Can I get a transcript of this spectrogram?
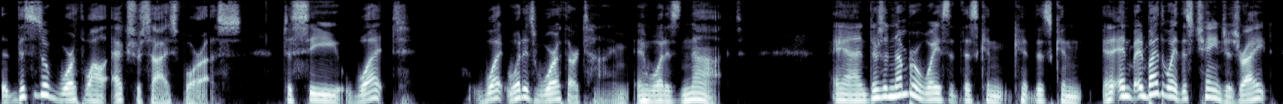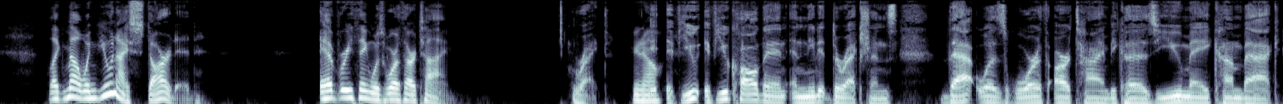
this is a worthwhile exercise for us to see what what what is worth our time and what is not. And there's a number of ways that this can, can this can and, and by the way, this changes, right? Like Mel, when you and I started, everything was worth our time. Right. You know, if you, if you called in and needed directions, that was worth our time because you may come back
